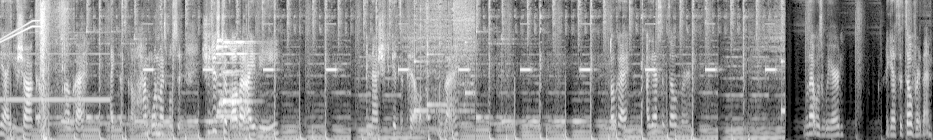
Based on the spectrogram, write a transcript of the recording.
Yeah, you shock them. Okay. Like this at all. How, what am I supposed to... She just took all that IV. And now she gets a pill. Okay. Okay. I guess it's over. Well, that was weird. I guess it's over then.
